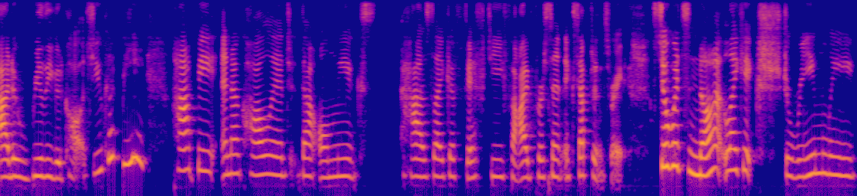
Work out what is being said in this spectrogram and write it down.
at a really good college. You could be happy in a college that only ex- has like a 55% acceptance rate. So it's not like extremely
